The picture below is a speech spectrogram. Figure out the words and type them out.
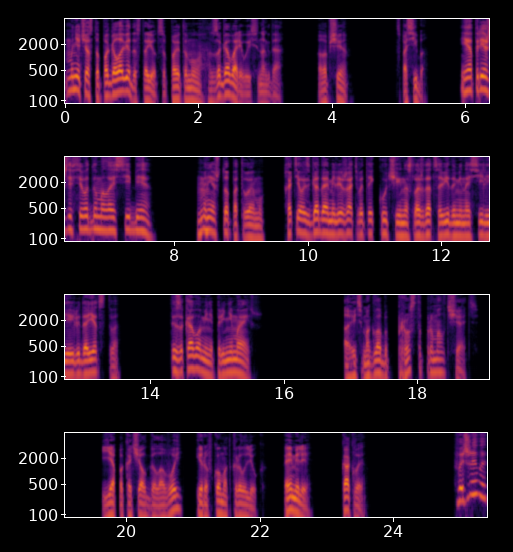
Мне часто по голове достается, поэтому заговариваюсь иногда. А вообще, спасибо. Я прежде всего думала о себе. Мне что, по-твоему, хотелось годами лежать в этой куче и наслаждаться видами насилия и людоедства? Ты за кого меня принимаешь? А ведь могла бы просто промолчать. Я покачал головой и рывком открыл люк. «Эмили, как вы?» «Вы живы,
